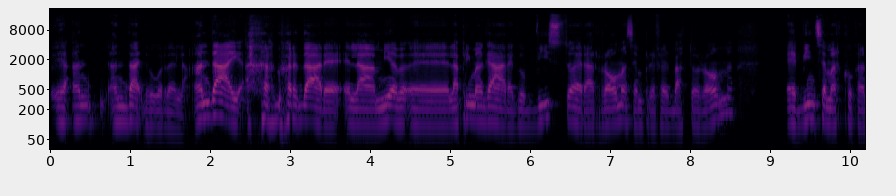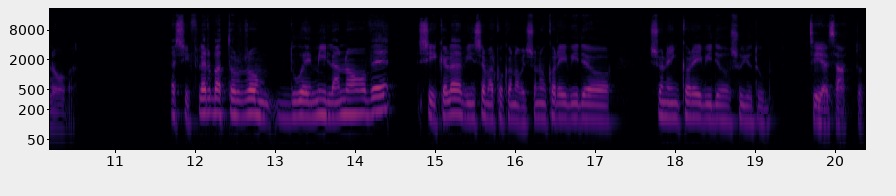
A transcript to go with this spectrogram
andai, devo guardare là, andai a guardare la mia eh, la prima gara che ho visto era a Roma, sempre Flair Battle Rome e vinse Marco Canova. Eh sì, Flair Battle Rome 2009, sì, che la vinse Marco Canova, ci sono ancora i video, sono ancora i video su YouTube. Sì, esatto.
